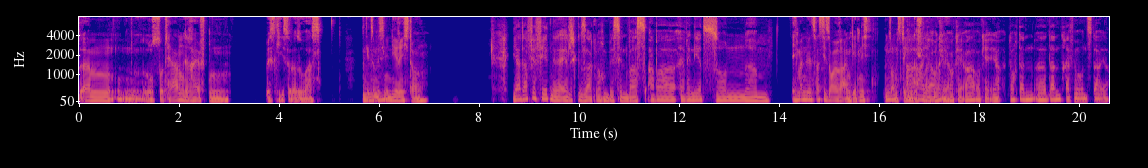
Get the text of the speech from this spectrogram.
ähm, Sautern gereiften Whiskys oder sowas. Es geht so ein bisschen in die Richtung. Ja, dafür fehlt mir ehrlich gesagt noch ein bisschen was. Aber äh, wenn jetzt so ein ähm ich meine jetzt, was die Säure angeht, nicht hm, sonstigen ah, Geschmack. Ja, okay, ne? okay, ah, okay, ja. Doch, dann, äh, dann treffen wir uns da, ja.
